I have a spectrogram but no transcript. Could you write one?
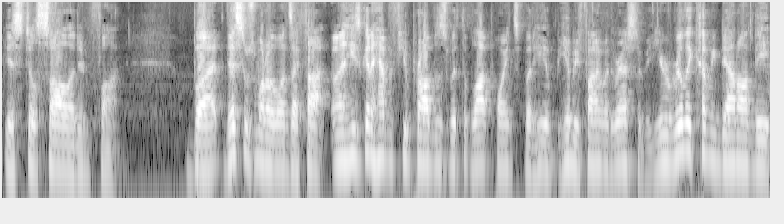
is still solid and fun. But this was one of the ones I thought, well, he's going to have a few problems with the plot points, but he'll he'll be fine with the rest of it. You're really coming down on the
